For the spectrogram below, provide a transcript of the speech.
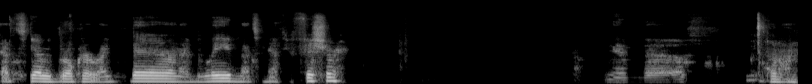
That's Gary Brooker right there, and I believe that's Matthew Fisher. And uh, hold on.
